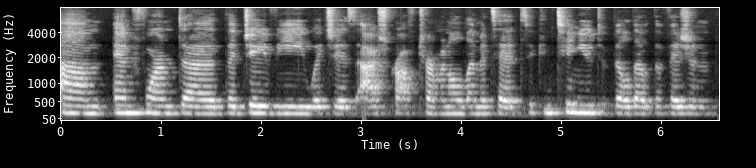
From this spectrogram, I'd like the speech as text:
um, and formed uh, the JV, which is Ashcroft Terminal Limited, to continue to build out the vision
